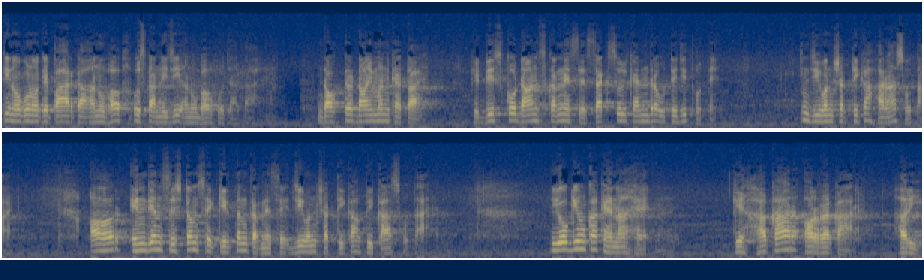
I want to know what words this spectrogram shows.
तीनों गुणों के पार का अनुभव, उसका निजी अनुभव हो जाता है। डॉक्टर डायमन कहता है कि डिस्को डांस करने से सेक्सुअल केंद्र उत्तेजित होते हैं। जीवन शक्ति का हरास होता है। और इंडियन सिस्टम से कीर्तन करने से जीवन शक्ति का विकास होता है। योगियों का कहना है कि हकार और रकार, हरि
